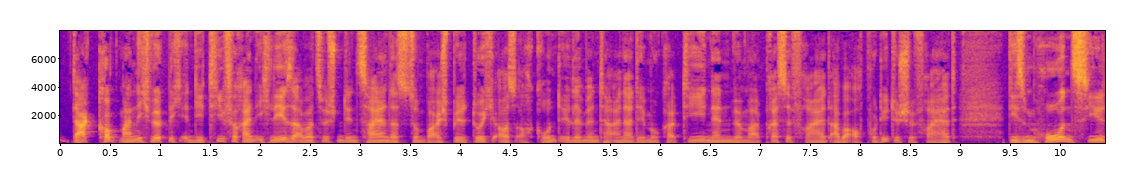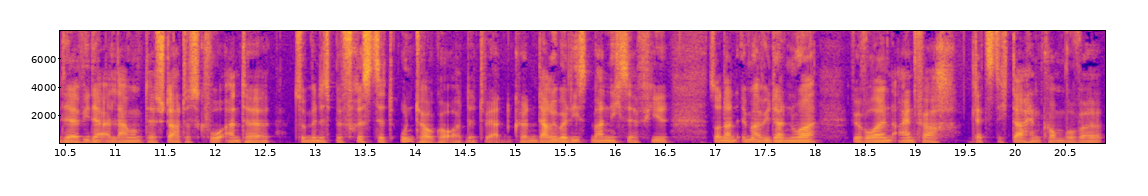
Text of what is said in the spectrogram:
da kommt man nicht wirklich in die Tiefe rein. Ich lese aber zwischen den Zeilen, dass zum Beispiel durchaus auch Grundelemente einer Demokratie, nennen wir mal Pressefreiheit, aber auch politische Freiheit, diesem hohen Ziel der Wiedererlangung des Status quo ante zumindest befristet untergeordnet werden können. Darüber liest man nicht sehr viel, sondern immer wieder nur, wir wollen einfach letztlich dahin kommen, wo wir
